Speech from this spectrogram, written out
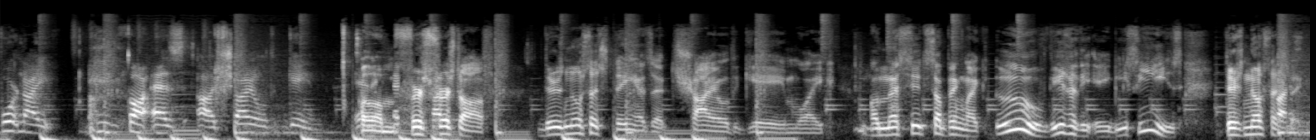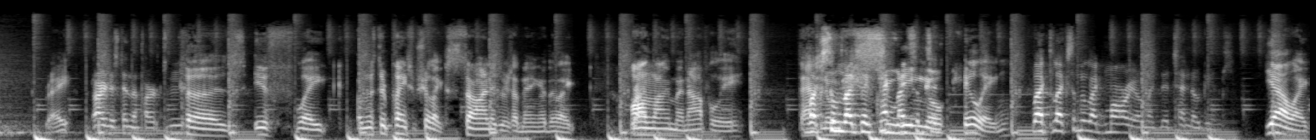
Fortnite being thought as a child game? Um. First, first off, there's no such thing as a child game. Like unless it's something like, ooh, these are the ABCs. There's no such Right. thing, right? I understand that part. Mhm. Because if like unless they're playing some shit like Sonic or something, or they're like Right. online Monopoly, that Like has some, no like, the shooting, like no some- killing. like like something like Mario, like Nintendo games. Yeah, like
